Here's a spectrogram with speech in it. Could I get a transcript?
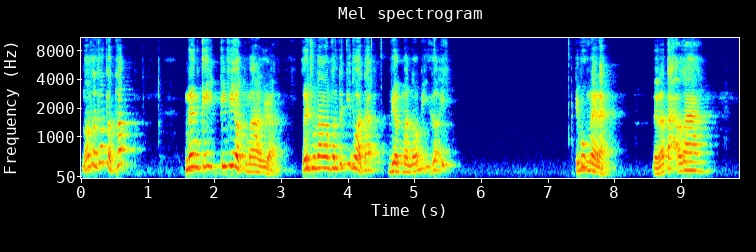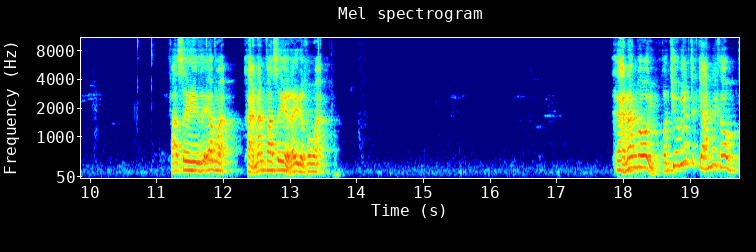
Nó rất là thấp. Nên cái cái việc mà đây chúng ta đang phân tích kỹ thuật đó, việc mà nó bị gãy. Cái vùng này này để nó tạo ra pha C dễ không ạ. Khả năng pha C ở đây được không ạ? Khả năng thôi, còn chưa biết chắc chắn hay không.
